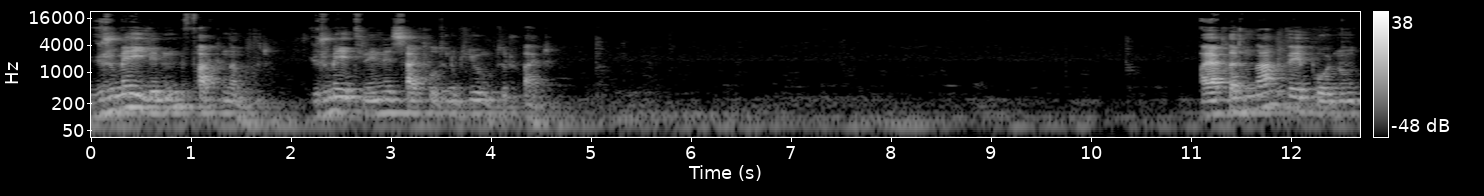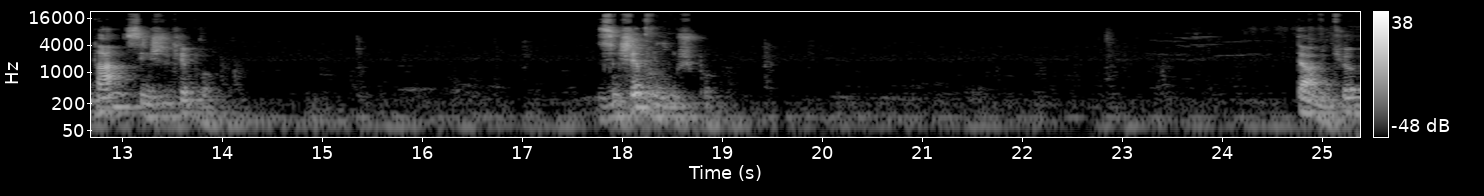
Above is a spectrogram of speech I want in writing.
Yürüme eyleminin farkında mıdır? Yürüme yeteneğine sahip olduğunu biliyor mudur? Hayır. Ayaklarından ve boynundan zincirli bu. Zincire vurulmuş bu. Devam ediyor.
